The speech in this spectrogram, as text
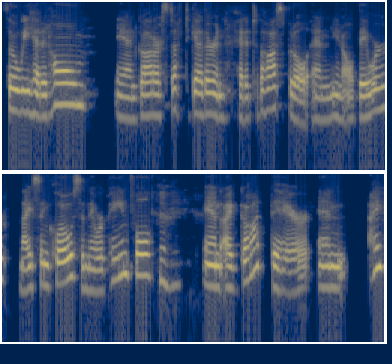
So we headed home and got our stuff together and headed to the hospital. And, you know, they were nice and close and they were painful. And I got there and I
